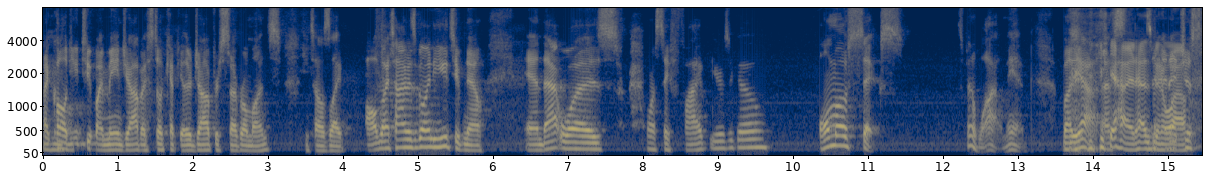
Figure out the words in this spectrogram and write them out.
I Mhm. called YouTube my main job. I still kept the other job for several months until I was like, all my time is going to YouTube now. And that was, I want to say five years ago, almost six. It's been a while, man. But yeah, yeah, it has been a while. It just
